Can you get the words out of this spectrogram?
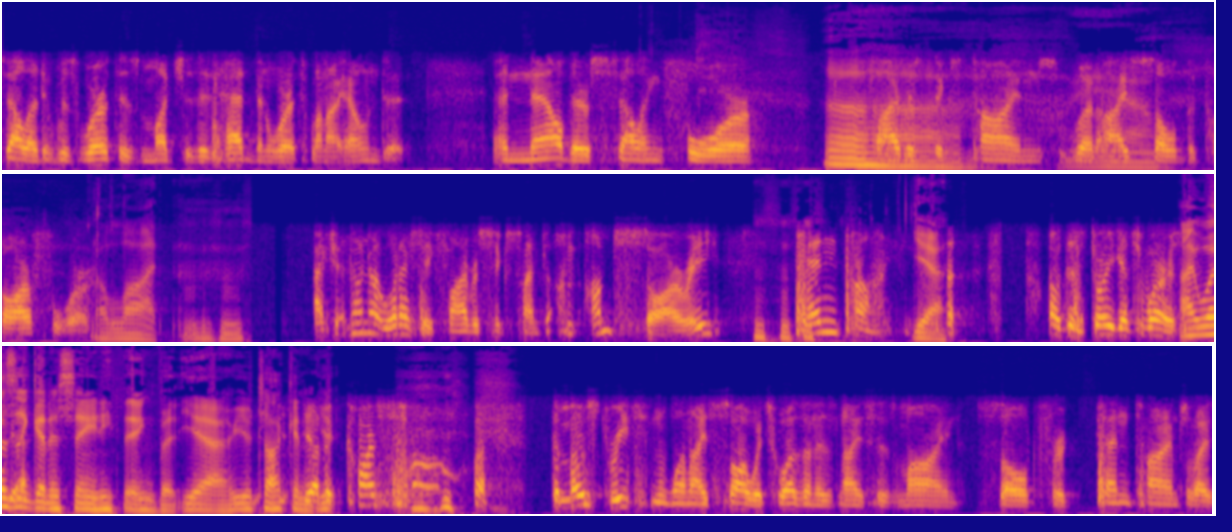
sell it, it was worth as much as it had been worth when I owned it. And now they're selling for five or six times what yeah. I sold the car for. A lot. hmm Actually, no, no. What I say, five or six times. I'm I'm sorry, ten times. Yeah. oh, the story gets worse. I wasn't going to say anything, but yeah, you're talking. Yeah, the you're- car sold. the most recent one I saw, which wasn't as nice as mine, sold for ten times what I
